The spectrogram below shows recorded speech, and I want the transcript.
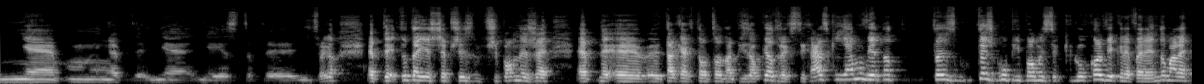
nie, mm, nie, nie jest e, nic złego. E, Tutaj jeszcze przy, przypomnę, że e, e, tak jak to, co napisał Piotrek Stychalski, ja mówię, no to jest też głupi pomysł jakiegokolwiek referendum, ale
